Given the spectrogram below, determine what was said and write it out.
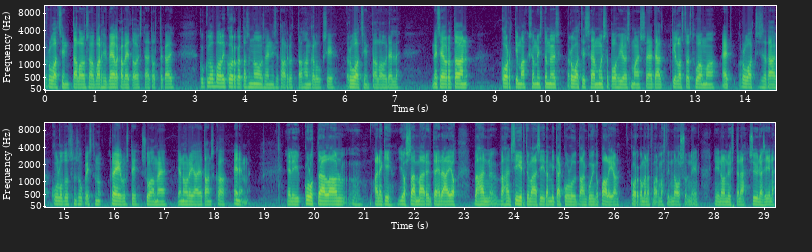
Ruotsin talous on varsin velkavetoista ja totta kai kun globaali korkotaso nousee, niin se tarkoittaa hankaluuksia Ruotsin taloudelle. Me seurataan korttimaksamista myös Ruotsissa ja muissa Pohjoismaissa, ja täältä tilastoista huomaa, että Ruotsissa tämä kulutus on supistunut reilusti Suomeen ja Norjaa ja Tanskaa enemmän. Eli kuluttajalla on ainakin jossain määrin tehdään jo vähän, vähän siirtymää siitä, mitä kulutetaan, kuinka paljon korkomenot varmasti noussut, niin, niin on yhtenä syynä siinä.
